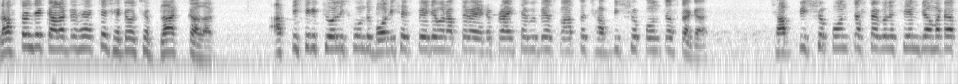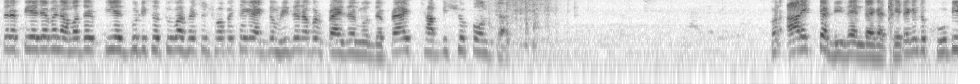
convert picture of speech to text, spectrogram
লাস্ট যে কালারটা থাকছে, সেটা হচ্ছে ব্ল্যাক কালার আটত্রিশ থেকে চল্লিশ পর্যন্ত বডি সাইজ পেয়ে যাবেন আপনারা। এটা প্রাইস থাকবে বেশ মাত্র ছাব্বিশশো টাকা। ছাব্বিশশো পঞ্চাশ টাকা করে সেম জামাটা আপনারা পেয়ে যাবেন আমাদের পিএস বুটিক্স ও টুবা ফ্যাশন শপের থেকে একদম রিজনেবল প্রাইসের মধ্যে। প্রাইস ছাব্বিশশো পঞ্চাশ। আরেকটা ডিজাইন দেখাচ্ছে। এটা কিন্তু খুবই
